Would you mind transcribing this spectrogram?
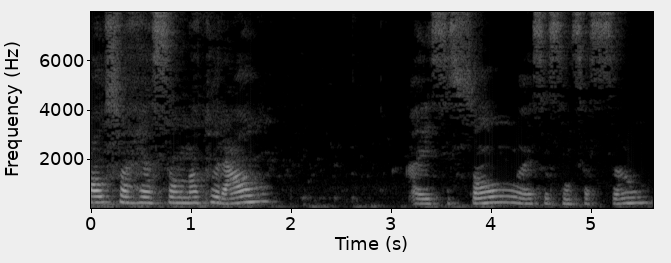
Qual sua reação natural a esse som, a essa sensação.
